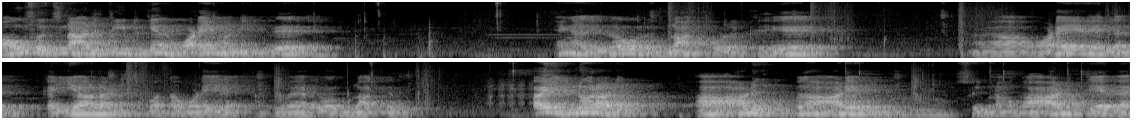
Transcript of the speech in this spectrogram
மவுஸ் வச்சு நான் அழுத்திக்கிட்டு இருக்கேன் அது உடைய மாட்டேங்குது. ஏங்க அது ஏதோ ஒரு பிளாக் போல் இருக்கு. உடையவே இல்லை அது. கையால் அடித்து பார்த்தா உடையலை. அப்போ வேற ஏதோ ஒரு பிளாக் அது. ஆ இன்னொரு ஆடு. ஆ ஆடு. இப்போ தான் ஆடே வருது. ஸோ இப்போ நமக்கு ஆடு தேவை.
